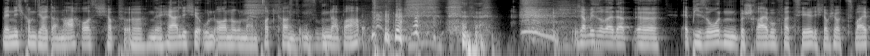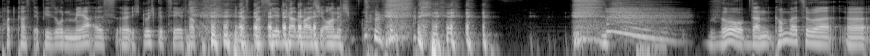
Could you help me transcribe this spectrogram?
wenn nicht, kommt die halt danach raus. Ich habe äh, eine herrliche Unordnung in meinem Podcast. Das ist wunderbar. ich habe mich sogar in der äh, Episodenbeschreibung verzählt. Ich glaube, ich habe zwei Podcast-Episoden mehr, als äh, ich durchgezählt habe. Wie das passieren kann, weiß ich auch nicht. so, dann kommen wir zur äh,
